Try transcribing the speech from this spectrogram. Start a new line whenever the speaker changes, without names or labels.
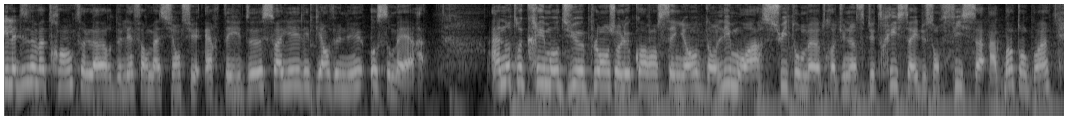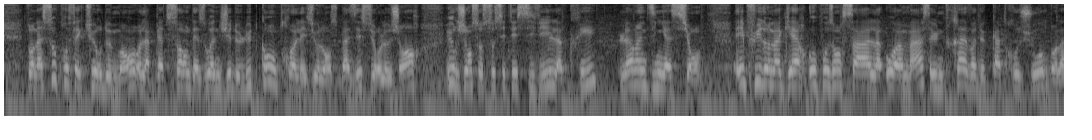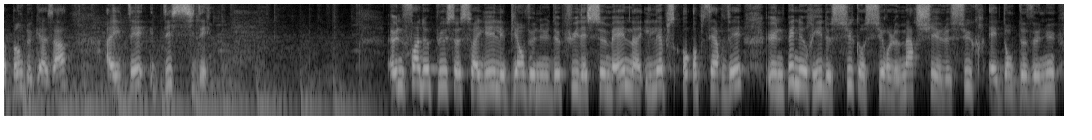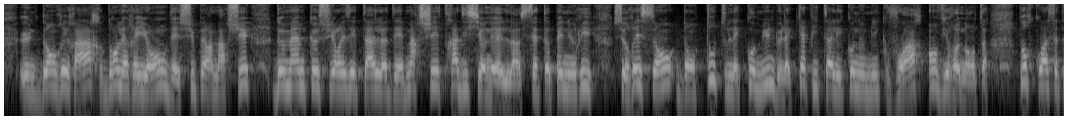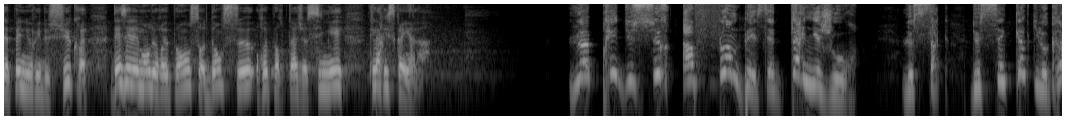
Il est 19h30, l'heure de l'information sur RTI2. Soyez les bienvenus au sommaire. Un autre crime odieux plonge le corps enseignant dans l'Imois suite au meurtre d'une institutrice et de son fils à Bantongouin. Dans la sous-préfecture de Mans, la plateforme des ONG de lutte contre les violences basées sur le genre, Urgence aux sociétés civiles, crie leur indignation. Et puis dans la guerre opposant Sahel au Hamas, une trêve de quatre jours dans la bande de Gaza a été décidée. Une fois de plus, soyez les bienvenus. Depuis les semaines, il est observé une pénurie de sucre sur le marché. Le sucre est donc devenu une denrée rare dans les rayons des supermarchés, de même que sur les étals des marchés traditionnels. Cette pénurie se ressent dans toutes les communes de la capitale économique, voire environnante. Pourquoi cette pénurie de sucre? Des éléments de réponse dans ce reportage signé Clarisse Cagnala.
Le prix du sucre a flambé ces derniers jours. Le sac de 50 kg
